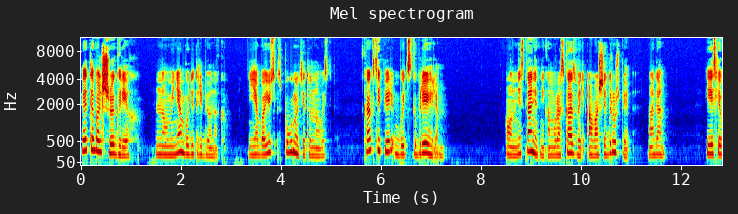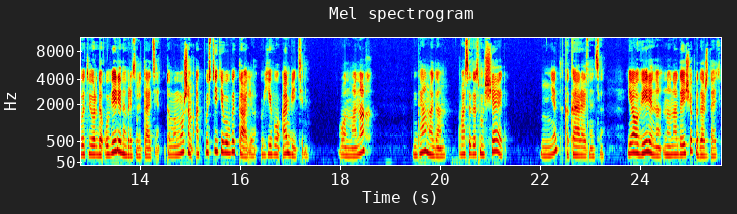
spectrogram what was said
Это большой грех, но у меня будет ребенок. Я боюсь спугнуть эту новость. Как теперь быть с Габриэлем?» «Он не станет никому рассказывать о вашей дружбе, мадам. Если вы твердо уверены в результате, то мы можем отпустить его в Италию, в его обитель. Он монах? Да, мадам. Вас это смущает? Нет, какая разница? Я уверена, но надо еще подождать.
